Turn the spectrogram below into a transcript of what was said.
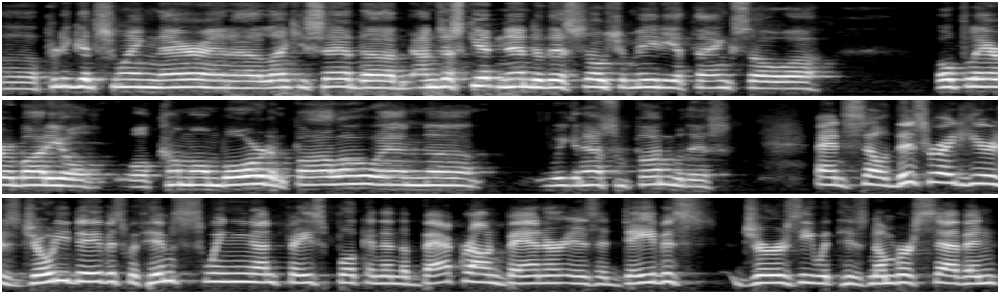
a pretty good swing there. And uh, like you said, uh, I'm just getting into this social media thing, so uh, hopefully everybody will will come on board and follow, and we can have some fun with this. And so this right here is Jody Davis with him swinging on Facebook. And then the background banner is a Davis jersey with his number seven.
